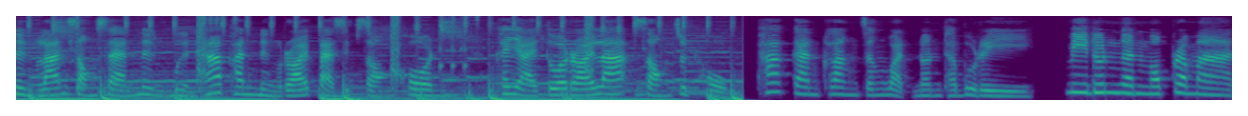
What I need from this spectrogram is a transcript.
1,215,182 คน ขยายตัวร้อยละ 2.6 ภาคการคลังจังหวัดนนทบุรีมีดุลเงินงบประมาณ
